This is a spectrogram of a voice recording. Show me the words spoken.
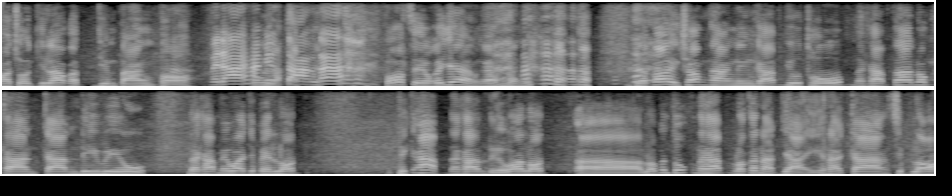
มาชวนกินเหล้ากับยืมตังค์พอ ไม่ได้ให้มีตังค์นะ เพราะว่าเซลล์ก็แย่เหมือนกัน แล้วก็อีกช่องทางหนึ่งครับ YouTube นะครับถ้าต้องการการรีวิวนะครับไม่ว่าจะเป็นรถ ปิกอัพนะครับหรือว่ารถเอ่อรถบรรทุกนะครับรถขนาดใหญ่ขนาดกลาง 10 ล้อ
